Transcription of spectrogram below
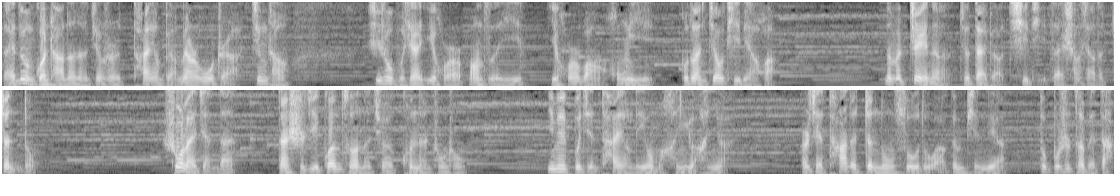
莱顿观察的呢，就是太阳表面物质啊，经常吸收谱线一会儿往紫移，一会儿往红移，不断交替变化。那么这呢，就代表气体在上下的震动。说来简单，但实际观测呢却困难重重。因为不仅太阳离我们很远很远，而且它的振动速度啊跟频率啊都不是特别大，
